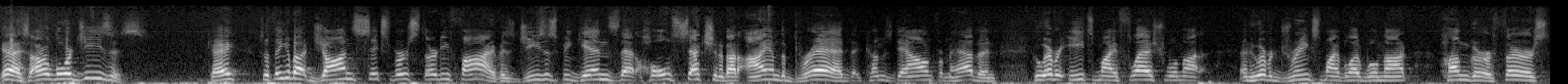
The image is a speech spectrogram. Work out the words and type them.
Yes, our Lord Jesus. Okay? So think about John 6, verse 35, as Jesus begins that whole section about I am the bread that comes down from heaven. Whoever eats my flesh will not, and whoever drinks my blood will not hunger or thirst,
